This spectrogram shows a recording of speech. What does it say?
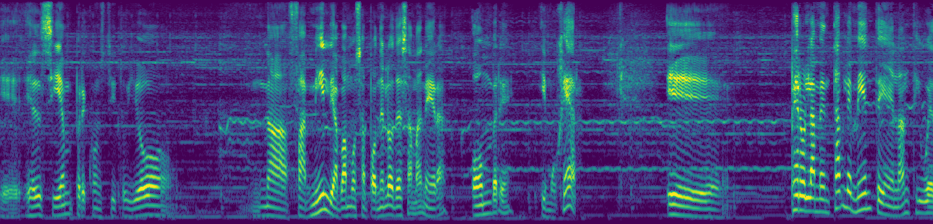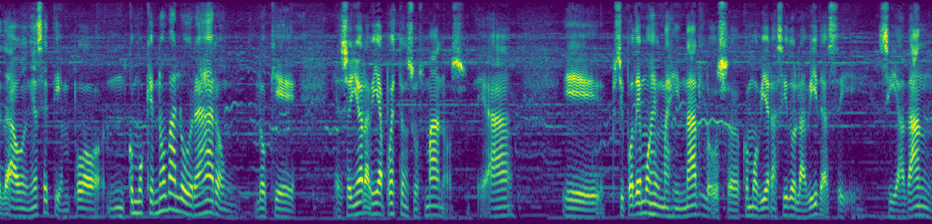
Eh, él siempre constituyó una familia, vamos a ponerlo de esa manera, hombre y mujer. Eh, pero lamentablemente en la antigüedad o en ese tiempo, mm, como que no valoraron lo que el Señor había puesto en sus manos. Si podemos imaginarlos eh, cómo hubiera sido la vida si, si Adán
